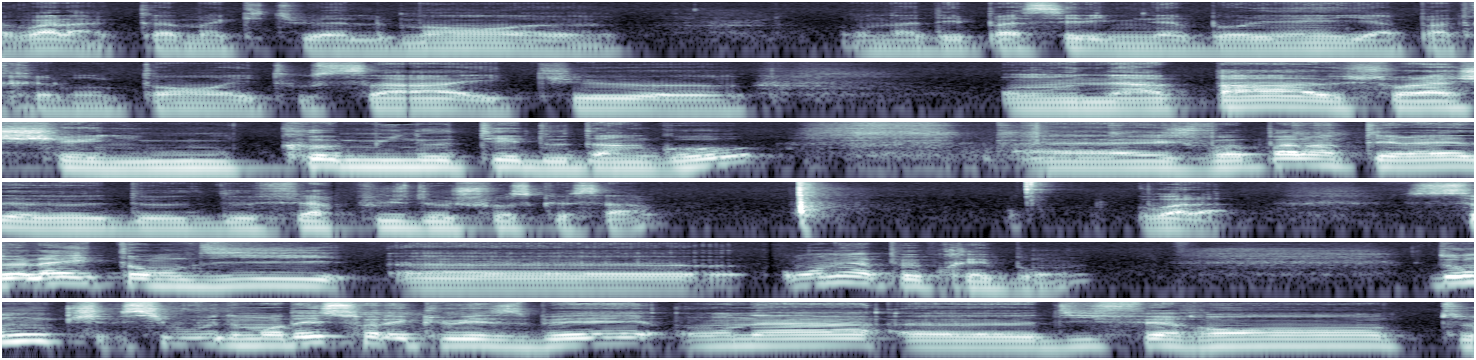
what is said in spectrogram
voilà, comme actuellement, on a dépassé les 1000 abonnés il n'y a pas très longtemps et tout ça, et que on n'a pas sur la chaîne une communauté de dingos. Euh, je vois pas l'intérêt de, faire plus de choses que ça. Voilà. Cela étant dit, euh, on est à peu près bon. Donc, si vous vous demandez sur les clés USB, on a euh, différentes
